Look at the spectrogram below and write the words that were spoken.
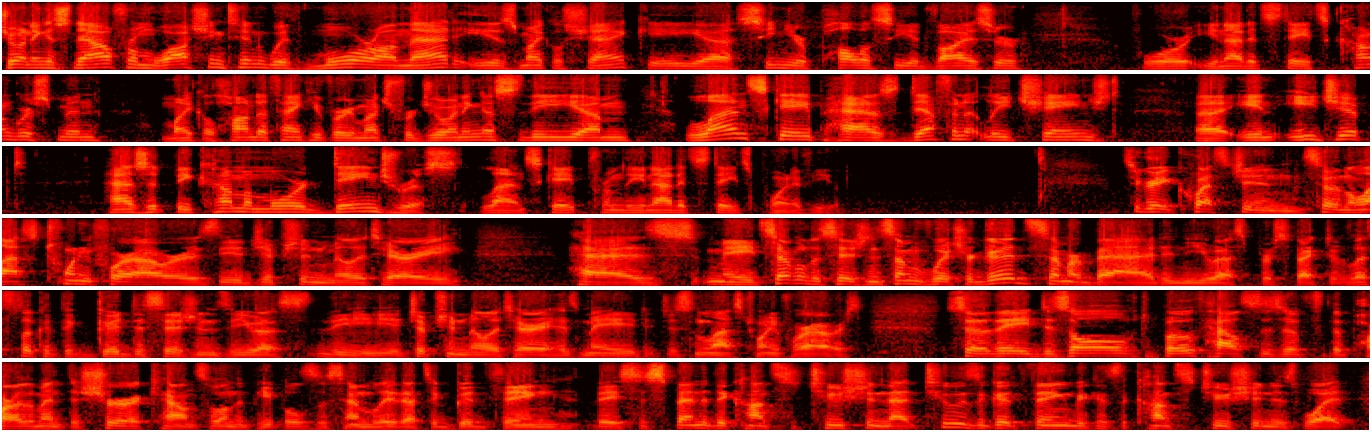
Joining us now from Washington with more on that is Michael Shank, a uh, senior policy advisor for United States Congressman Michael Honda. Thank you very much for joining us. The um, landscape has definitely changed uh, in Egypt. Has it become a more dangerous landscape from the United States point of view? It's a great question. So in the last 24 hours, the Egyptian military has made several decisions, some of which are good, some are bad in the U.S. perspective. Let's look at the good decisions the U.S. the Egyptian military has made just in the last 24 hours. So they dissolved both houses of the parliament, the Shura Council and the People's Assembly. That's a good thing. They suspended the Constitution. That too is a good thing because the Constitution is what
